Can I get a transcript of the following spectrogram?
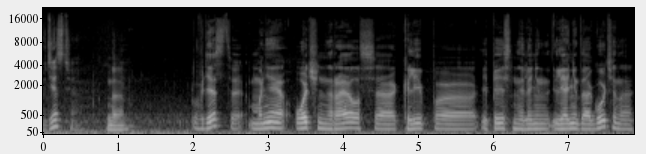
в детстве? Да. В детстве мне очень нравился клип э, и песня Леони- Леонида Агутина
